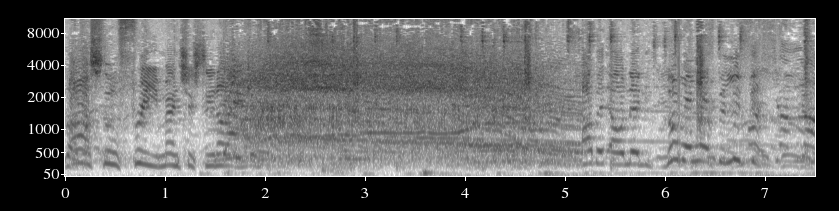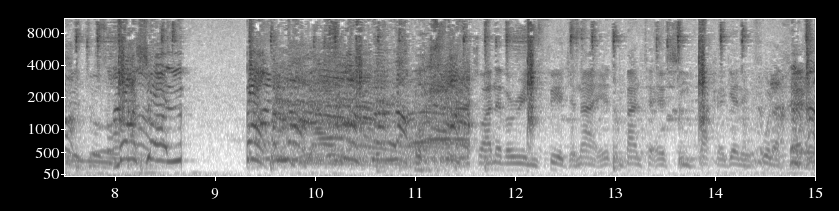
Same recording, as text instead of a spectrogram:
Arsenal 3, Manchester United 1. Ahmed Elneny. No one wants to listen. Mashallah. So I never really feared United. And Banter FC back again in full effect.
